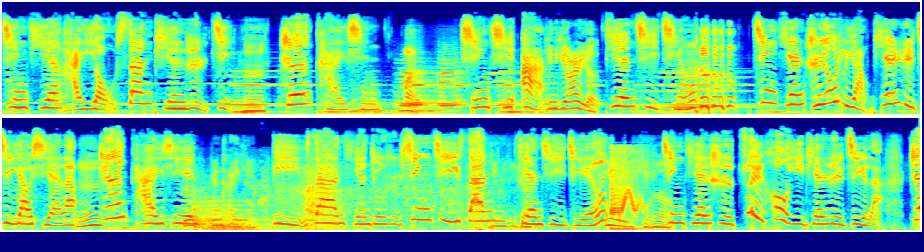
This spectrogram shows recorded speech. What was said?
今天还有三篇日记，嗯，真开心。妈，星期二，星期二呀。天气晴。今天只有两篇日记要写了，嗯，真开心。真开心。第三天就是星期三，天气晴。今天是最后一篇日记了，真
